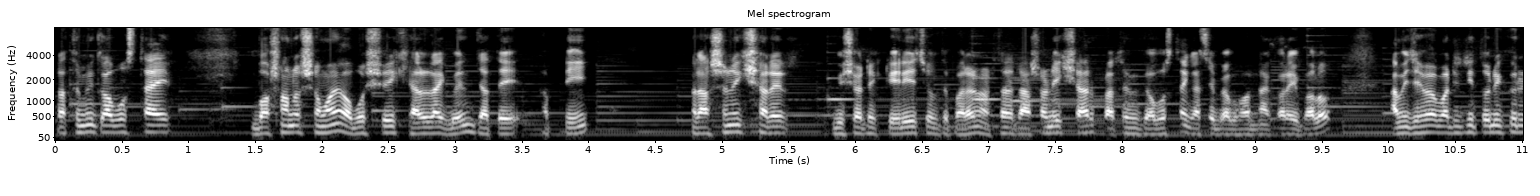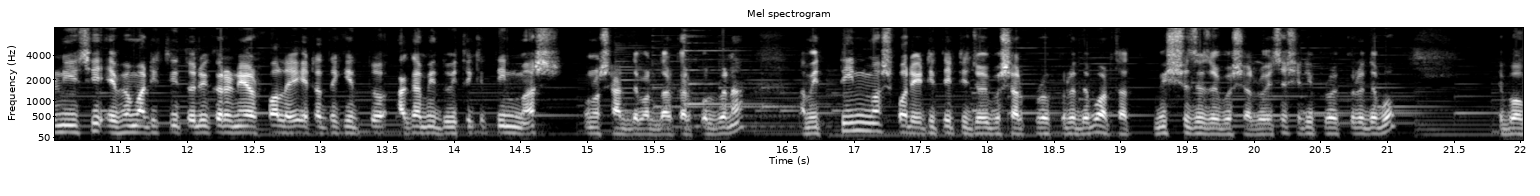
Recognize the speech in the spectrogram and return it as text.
প্রাথমিক অবস্থায় বসানোর সময় অবশ্যই খেয়াল রাখবেন যাতে আপনি রাসায়নিক সারের বিষয়টা একটু এড়িয়ে চলতে পারেন। অর্থাৎ রাসায়নিক সার প্রাথমিক অবস্থায় গাছে ব্যবহার না করাই ভালো। আমি যেভাবে মাটিটি তৈরি করে নিয়েছি, এভাবে মাটিটি তৈরি করে নেওয়ার ফলে এটাতে কিন্তু আগামী দুই থেকে তিন মাস কোনো সার দেওয়ার দরকার পড়বে না। আমি তিন মাস পরে এটিতে একটি জৈব সার প্রয়োগ করে দেবো, অর্থাৎ মিশ্র যে জৈব সার রয়েছে সেটি প্রয়োগ করে দেবো এবং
